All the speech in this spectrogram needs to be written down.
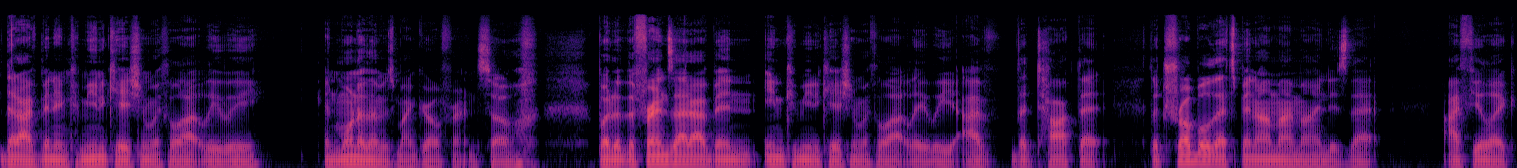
that I've been in communication with a lot lately, and one of them is my girlfriend. So, but the friends that I've been in communication with a lot lately, I've the talk that the trouble that's been on my mind is that I feel like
